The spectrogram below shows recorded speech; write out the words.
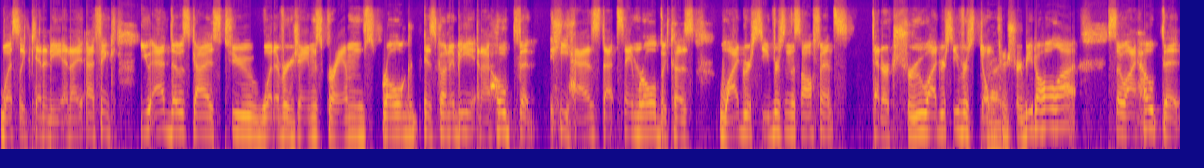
Wesley Kennedy. And I, I, think you add those guys to whatever James Graham's role is going to be, and I hope that he has that same role because wide receivers in this offense that are true wide receivers don't right. contribute a whole lot. So I hope that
